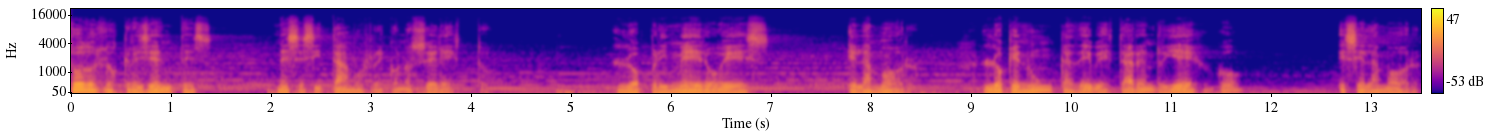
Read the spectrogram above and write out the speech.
Todos los creyentes necesitamos reconocer esto. Lo primero es el amor. Lo que nunca debe estar en riesgo es el amor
